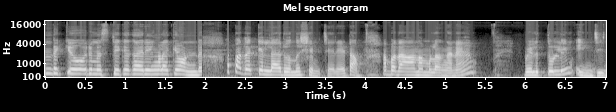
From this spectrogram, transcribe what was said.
എന്തൊക്കെയോ ഒരു മിസ്റ്റേക്ക് കാര്യങ്ങളൊക്കെ ഉണ്ട്. അപ്പോൾ അതൊക്കെ എല്ലാവരും ഒന്ന് ക്ഷമിച്ചേരെ കേട്ടോ. അപ്പോൾ അതാ നമ്മളങ്ങനെ വെളുത്തുള്ളിയും ഇഞ്ചിയും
